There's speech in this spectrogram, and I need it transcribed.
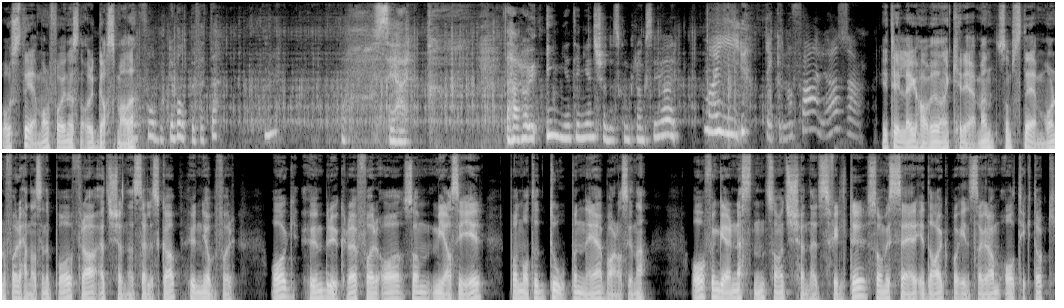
og stemoren får jo nesten orgasme av det. Få bort det valpefettet. Mm. Oh, se her. Det her har jo ingenting i en skjønnhetskonkurranse å gjøre. Nei, det er ikke noe farlig, altså. I tillegg har vi denne kremen som stemoren får hendene sine på fra et skjønnhetsselskap hun jobber for, og hun bruker det for å, som Mia sier, på en måte dope ned barna sine, og fungerer nesten som et skjønnhetsfilter som vi ser i dag på Instagram og TikTok,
